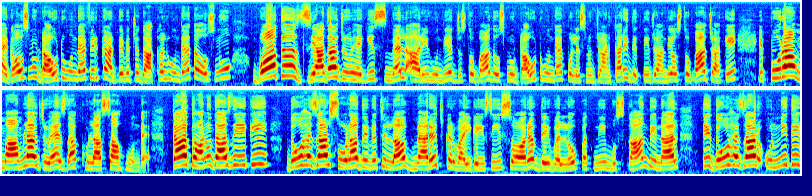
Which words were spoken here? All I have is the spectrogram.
ਹੈਗਾ ਉਸ ਨੂੰ ਡਾਊਟ ਹੁੰਦਾ ਹੈ, ਫਿਰ ਘਰ ਦੇ ਵਿੱਚ ਦਾਖਲ ਹੁੰਦਾ ਤਾਂ ਉਸ ਨੂੰ ਬਹੁਤ ਜ਼ਿਆਦਾ ਜੋ ਹੈਗੀ ਸਮੈਲ ਆ ਰਹੀ ਹੁੰਦੀ ਹੈ, ਜਿਸ ਤੋਂ ਬਾਅਦ ਉਸ ਨੂੰ ਡਾਊਟ ਹੁੰਦਾ ਹੈ, ਪੁਲਿਸ ਨੂੰ ਜਾਣਕਾਰੀ ਦਿੱਤੀ ਜਾਂਦੀ ਹੈ, ਉਸ ਤੋਂ ਬਾਅਦ ਜਾ ਕੇ ਇਹ ਪੂਰਾ ਮਾਮਲਾ ਜੋ ਹੈ ਇਸ ਦਾ ਖੁਲਾਸਾ ਹੁੰਦਾ ਹੈ। ਤਾਂ ਤੁਹਾਨੂੰ ਦੱਸ ਦਈਏ ਕਿ 2016 ਦੇ ਵਿੱਚ ਲਵ ਮੈਰਿਜ ਕਰਵਾਈ ਗਈ ਸੀ। ਸੌਰਵ ਦੇ ਵੱਲੋਂ ਪਤਨੀ ਮੁਸਕਾਨ ਦੇ ਨਾਲ ਤੇ 2019 ਤੇ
